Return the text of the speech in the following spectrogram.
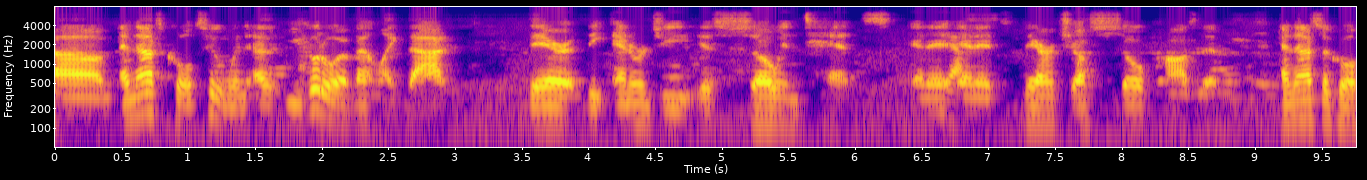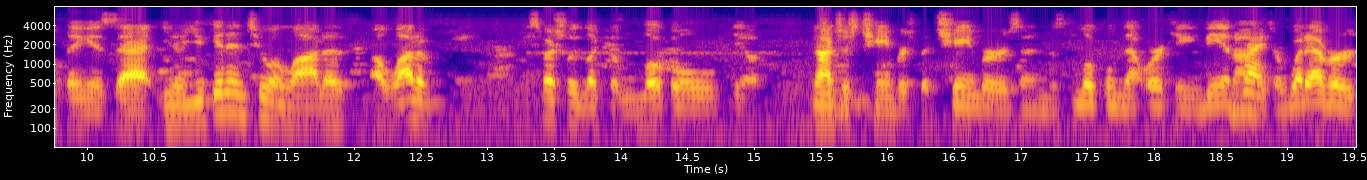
um, and that's cool too. When uh, you go to an event like that, there the energy is so intense, and it Yes. and it they are just so positive. and that's the cool thing is that you know you get into a lot of a lot of, especially like the local, you know, not just chambers but chambers and this local networking, BNIs Right. or whatever.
